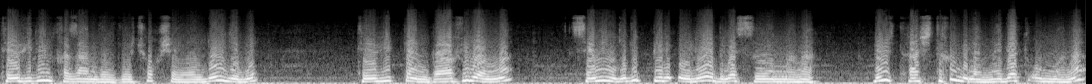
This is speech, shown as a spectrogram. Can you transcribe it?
tevhidin kazandırdığı çok şey olduğu gibi tevhidden gafil olma senin gidip bir ölüye bile sığınmana bir taştan bile medet ummana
